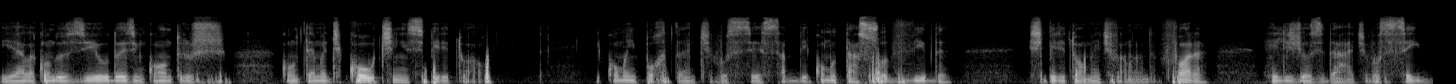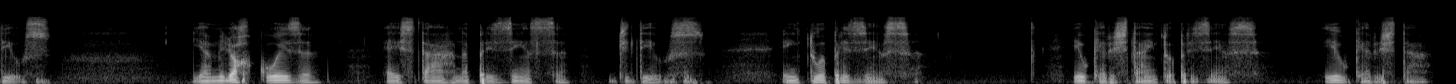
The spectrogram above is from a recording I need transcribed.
e ela conduziu dois encontros com o tema de coaching espiritual. E como é importante você saber como está a sua vida espiritualmente falando, fora religiosidade, você e Deus. E a melhor coisa é estar na presença de Deus, em tua presença. Eu quero estar em tua presença. Eu quero estar.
